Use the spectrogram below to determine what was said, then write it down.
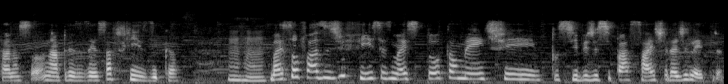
tá na, sua, na presença física. Uhum. Mas são fases difíceis, mas totalmente possíveis de se passar e tirar de letra.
